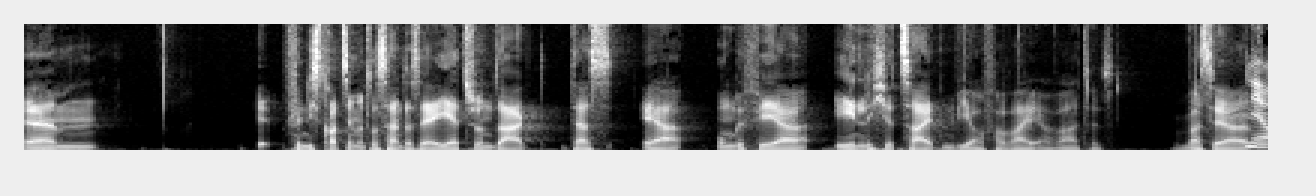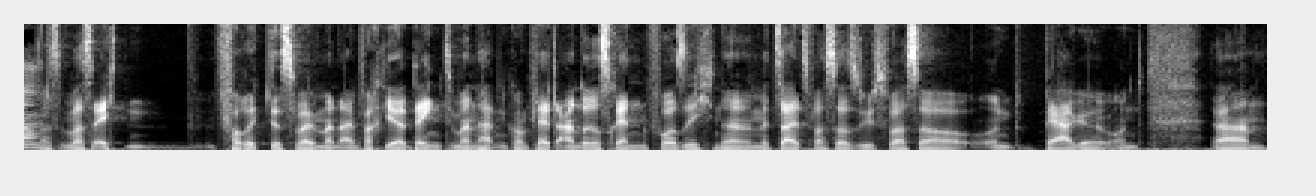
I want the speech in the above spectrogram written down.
Ähm, Finde ich es trotzdem interessant, dass er jetzt schon sagt, dass er ungefähr ähnliche Zeiten wie auf Hawaii erwartet. Was ja, ja, Was, was echt verrückt ist, weil man einfach ja denkt, man hat ein komplett anderes Rennen vor sich, ne, mit Salzwasser, Süßwasser und Berge und ähm,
